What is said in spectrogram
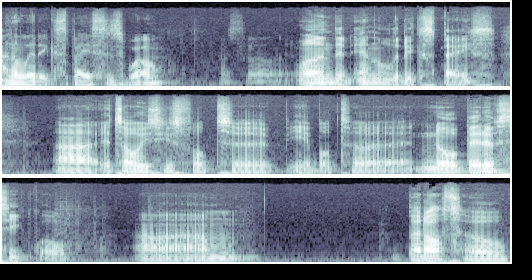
analytics space as well? Absolutely. Well, in the analytics space, uh, it's always useful to be able to know a bit of SQL, um, but also,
